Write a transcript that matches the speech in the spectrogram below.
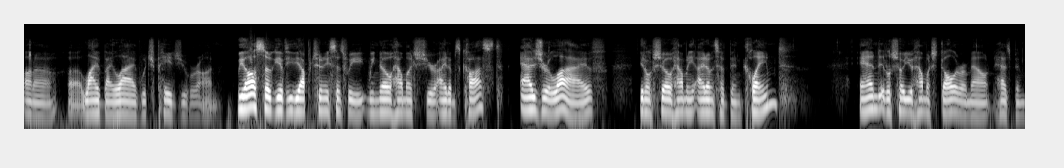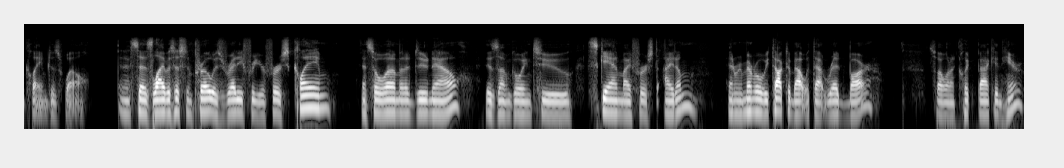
on a, a live by live which page you were on. We also give you the opportunity, since we, we know how much your items cost, as you're live, it'll show how many items have been claimed, and it'll show you how much dollar amount has been claimed as well. And it says Live Assistant Pro is ready for your first claim. And so what I'm going to do now is I'm going to scan my first item. And remember we talked about with that red bar. So I want to click back in here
